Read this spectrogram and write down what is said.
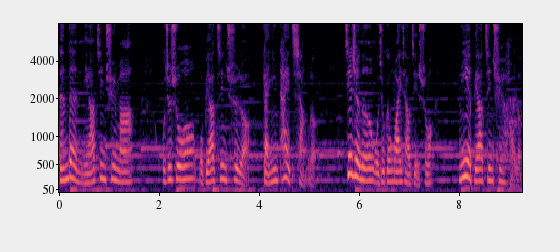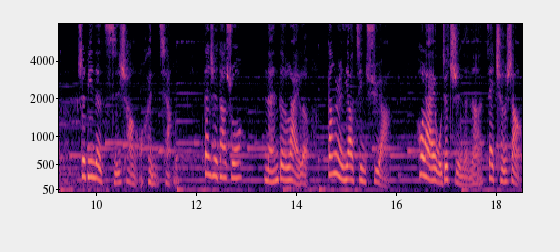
等等，你要进去吗？”我就说：“我不要进去了，感应太强了。”接着呢，我就跟 Y 小姐说：“你也不要进去好了，这边的磁场很强。”但是她说：“难得来了，当然要进去啊。”后来我就只能呢在车上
